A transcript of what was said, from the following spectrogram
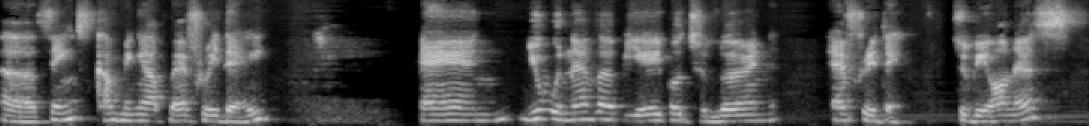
uh, things coming up every day. And you will never be able to learn everything. To be honest,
